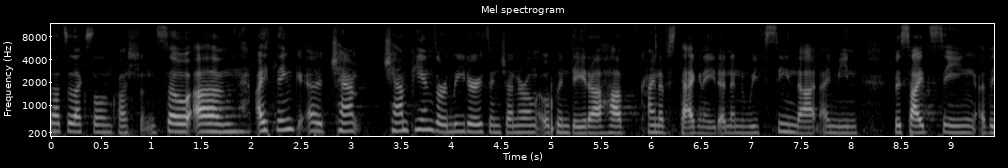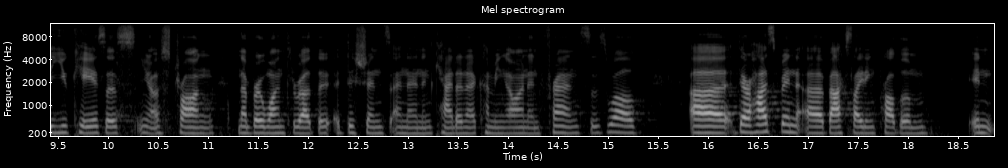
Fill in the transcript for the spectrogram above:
That's an excellent question. So um, I think uh, champ champions or leaders in general in open data have kind of stagnated, and we've seen that. I mean, besides seeing the UK as a you know strong number one throughout the editions, and then in Canada coming on, and France as well, uh, there has been a backsliding problem in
